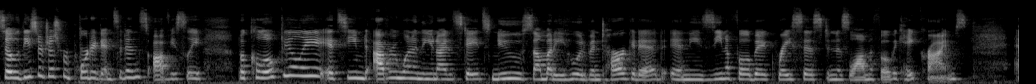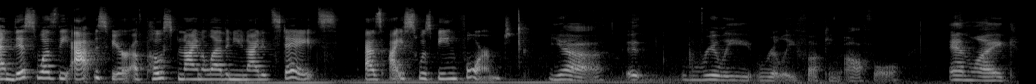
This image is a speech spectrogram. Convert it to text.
So these are just reported incidents, obviously, but colloquially, it seemed everyone in the United States knew somebody who had been targeted in these xenophobic, racist, and Islamophobic hate crimes. And this was the atmosphere of post 9 11 United States as ICE was being formed. Yeah, it really, really fucking awful. And like,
